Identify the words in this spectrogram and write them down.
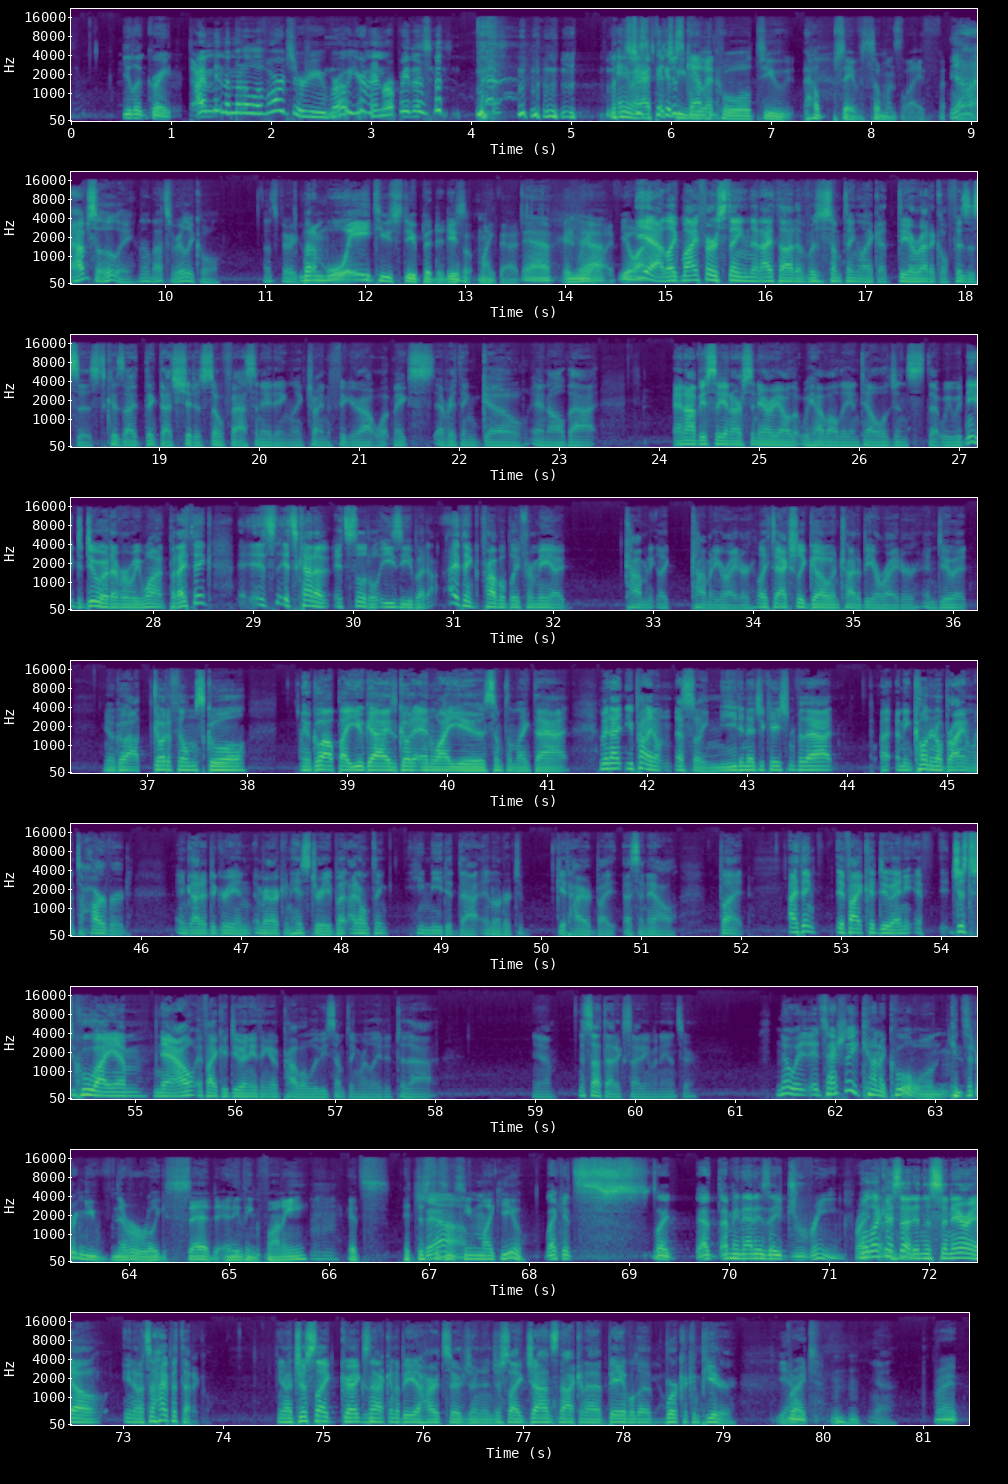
You look great. I'm in the middle of heart surgery, bro. You're gonna interrupt me this. anyway, just- I think it'd be just really cool to help save someone's life. Yeah, absolutely. No, that's really cool. That's very cool. But I'm way too stupid to do something like that. Yeah, in real yeah, life. You are. Yeah, like my first thing that I thought of was something like a theoretical physicist because I think that shit is so fascinating, like trying to figure out what makes everything go and all that. And obviously, in our scenario, that we have all the intelligence that we would need to do whatever we want. But I think it's it's kind of it's a little easy. But I think probably for me, I comedy like comedy writer, like to actually go and try to be a writer and do it. You know, go out, go to film school, you know, go out by you guys, go to NYU, something like that. I mean, I, you probably don't necessarily need an education for that. I, I mean, Conan O'Brien went to Harvard and got a degree in American history, but I don't think he needed that in order to get hired by SNL. But I think if I could do any, if just who I am now, if I could do anything, it would probably be something related to that. Yeah, it's not that exciting of an answer. No, it, it's actually kind of cool. And considering you've never really said anything funny, mm-hmm. it's it just Yeah. doesn't seem like you. Like it's like that, I mean that is a dream, right? Well, like That I said, like- in this scenario, you know, it's a hypothetical. You know, just like Greg's not going to be a heart surgeon, and just like John's not going to be able to work a computer. Yeah. right, mm-hmm. Yeah. right.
